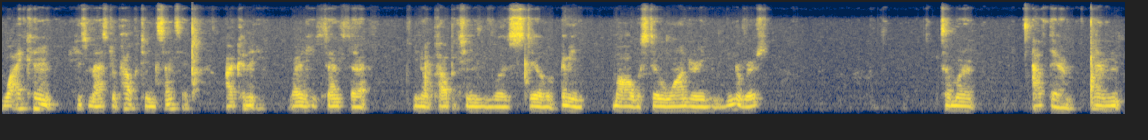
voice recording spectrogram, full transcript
why couldn't his master Palpatine sense it? Why couldn't why didn't he sense that, you know, Palpatine was still I mean, Maul was still wandering in the universe somewhere out there. And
